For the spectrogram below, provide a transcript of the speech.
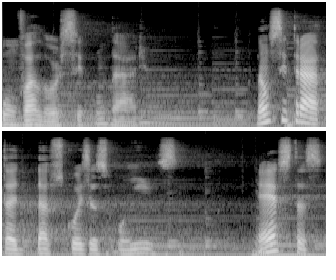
um valor secundário. Não se trata das coisas ruins, estas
